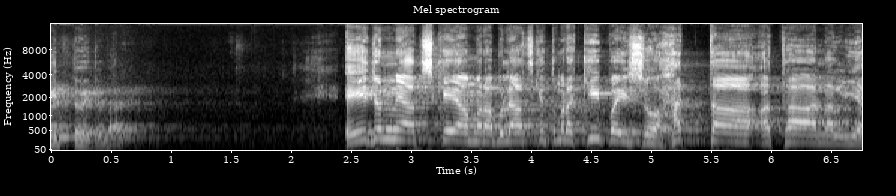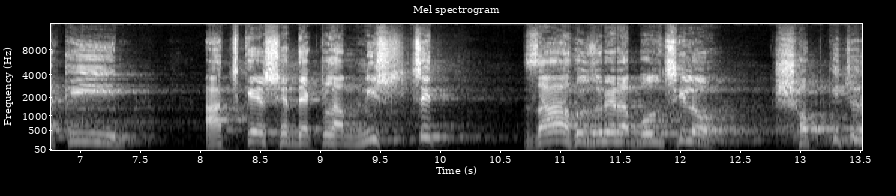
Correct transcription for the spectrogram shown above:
মিথ্যে হইতে পারে। এই জন্য আজকে আমরা বলে, আজকে তোমরা কি পাইছো? হাত্তা আথান আল ইয়াকিন। আজকে এসে দেখলাম, নিশ্চিত যা হুজুরেরা বলছিল সব কিছুর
